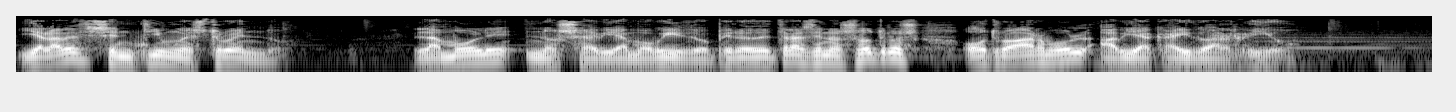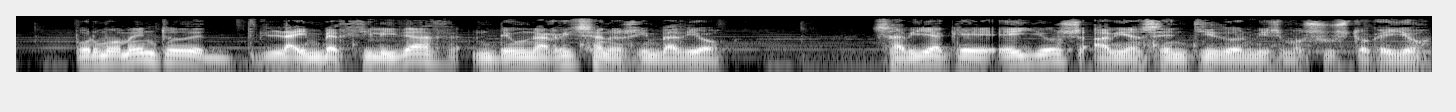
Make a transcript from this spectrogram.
y a la vez sentí un estruendo. La mole no se había movido, pero detrás de nosotros otro árbol había caído al río. Por un momento la imbecilidad de una risa nos invadió. Sabía que ellos habían sentido el mismo susto que yo.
